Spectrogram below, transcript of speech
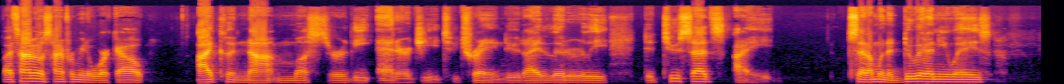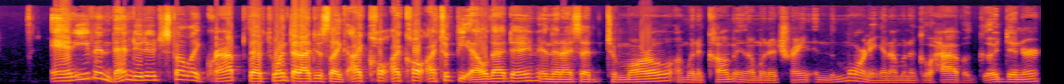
By the time it was time for me to work out, I could not muster the energy to train, dude. I literally did two sets. I said I'm going to do it anyways. And even then, dude, it just felt like crap. That's one that I just like. I call, I call, I took the L that day, and then I said tomorrow I'm to come and I'm to train in the morning, and I'm to go have a good dinner.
